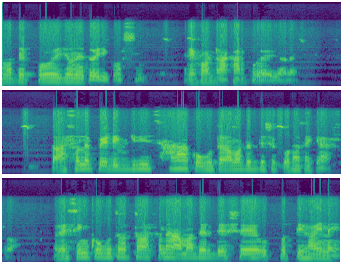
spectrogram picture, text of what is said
আমাদের প্রয়োজনে তৈরি করছি রেকর্ড রাখার প্রয়োজনে। আসলে পেডিগ্রি ছাড়া কবুতর আমাদের দেশে কোথা থেকে আসলো? রেসিং কবুতর তো আসলে আমাদের দেশে উৎপত্তি হয় নাই।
